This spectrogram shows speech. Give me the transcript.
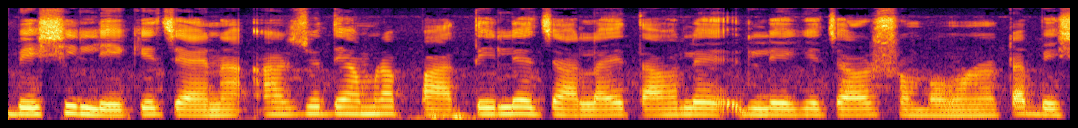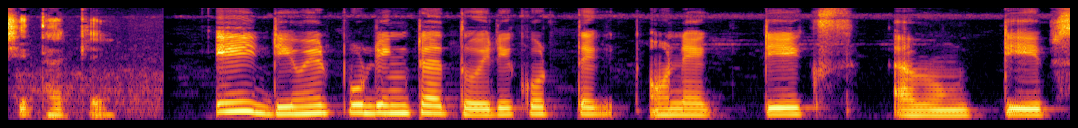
বেশি লেগে যায় না। আর যদি আমরা পাতিলে জ্বালাই, তাহলে লেগে যাওয়ার সম্ভাবনাটা বেশি থাকে। এই ডিমের পুডিংটা তৈরি করতে অনেক টিক্স এবং টিপস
